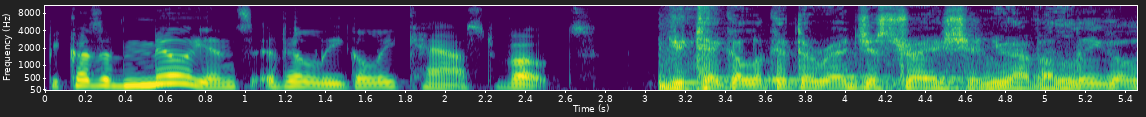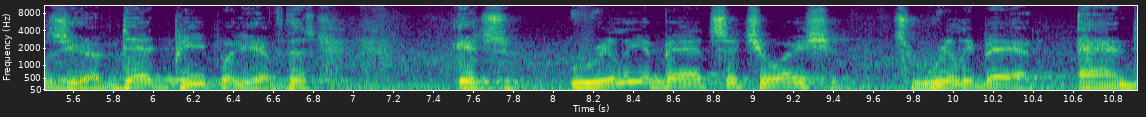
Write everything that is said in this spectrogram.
because of millions of illegally cast votes. You take a look at the registration. You have illegals, you have dead people, you have this. It's really a bad situation. It's really bad. And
